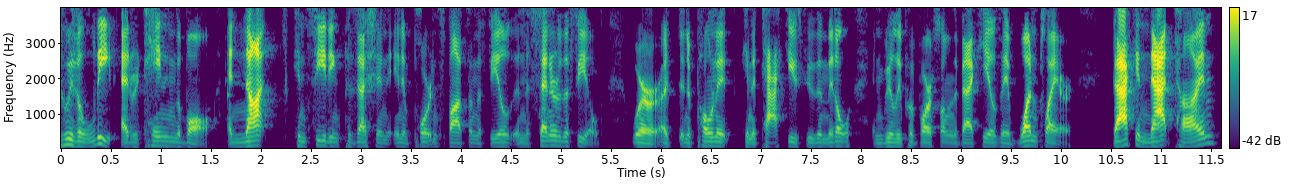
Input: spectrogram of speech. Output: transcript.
who is elite at retaining the ball and not conceding possession in important spots on the field, in the center of the field, where a, an opponent can attack you through the middle and really put Barcelona on the back heels. They have one player. Back in that time,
